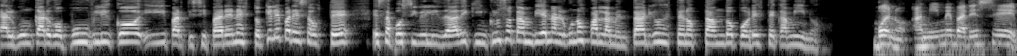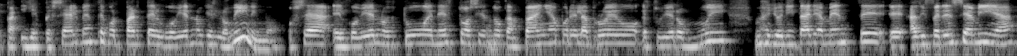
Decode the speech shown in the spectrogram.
algún cargo público y participar en esto. ¿Qué le parece a usted esa posibilidad y que incluso también algunos parlamentarios estén optando por este camino? Bueno, a mí me parece, pa- y especialmente por parte del gobierno, que es lo mínimo. O sea, el gobierno estuvo en esto haciendo campaña por el apruebo, estuvieron muy mayoritariamente, eh, a diferencia mía,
